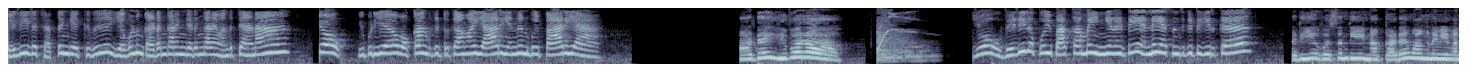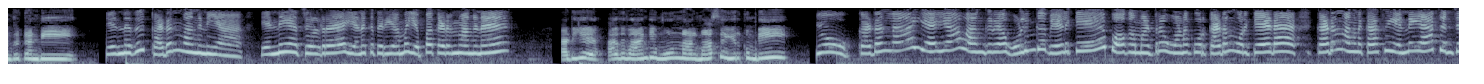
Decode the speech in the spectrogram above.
வெளியில சத்தம் கேக்குது. எவனும் கடன்காரன் கடன்காரன் வந்துட்டானா? யோ இப்படியே உக்காந்துக்கிட்டு இருக்காம? யார் என்னன்னு போய் பாரியா? அட இவரா? யோ வெளியில போய் பார்க்காம இங்க நட்டு என்னையா செஞ்சுக்கிட்டு இருக்க? அடிய வசந்தி நான் கடன் வாங்கினவே வந்திருக்கேன்டி. என்னது கடன் வாங்குனியா? என்னையா சொல்ற? எனக்கு தெரியாம எப்ப கடன் வாங்குனே? அடியே அது வாங்கி மூணு நாலு மாசம் இருக்கும்டி. யோ கடனா? ஏயா வாங்குற? ஒழுங்கா வேலைக்கே போக மாட்ற? உனக்கு ஒரு கடன் ஒரு கேட. கடன் வாங்கின காசு என்னையா செஞ்ச?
